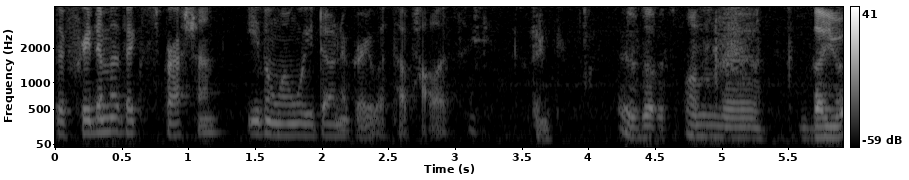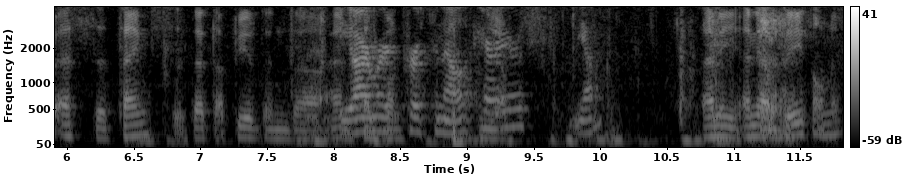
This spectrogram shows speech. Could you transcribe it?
the freedom of expression, even when we don't agree with the policy. Thank you. Is that on uh, the U.S. tanks that appeared in the The armored personnel carriers, yeah. Any any update on it?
